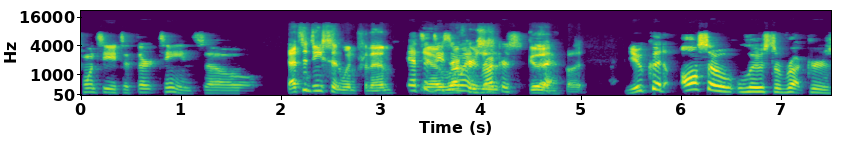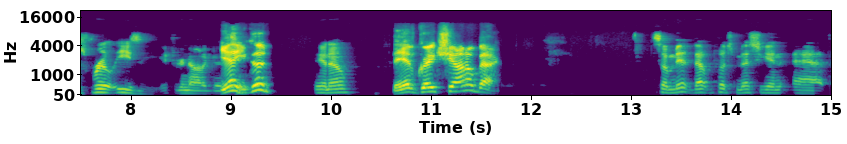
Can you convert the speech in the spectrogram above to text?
28 to 13. So that's a decent win for them. it's You a know, decent Rutgers win. Rutgers good, yeah. but You could also lose to Rutgers real easy if you're not a good yeah, team, you good. You know? They have Greg Schiano back. So that puts Michigan at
